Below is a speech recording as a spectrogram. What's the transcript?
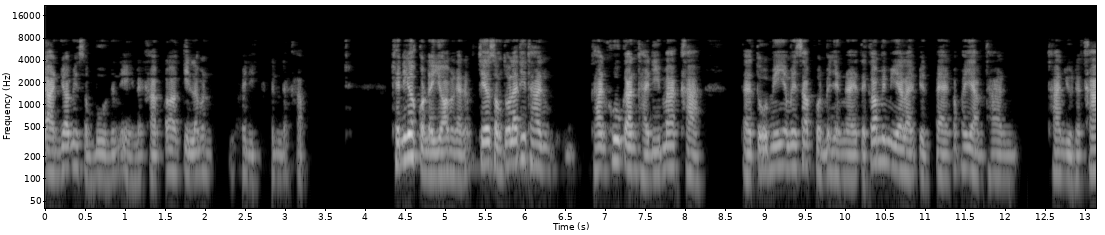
การย่อยไม่สมบูรณ์นั่นเองนะครับ ก็กินแล้วมันไม่ดีขึ้นนะครับแค่นี้ก็กดไหลย้อนเหมือนกันเจลสองตัวแรกที่ทานทานคู่กันถ่ายดีมากค่ะ แต่ตัวนี้ยังไม่ทราบผลเป็นยังไง แต่ก็ไม่มีอะไรเปลี่ยนแปลงก็พยายามทาน ทานอยู่นะคะ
